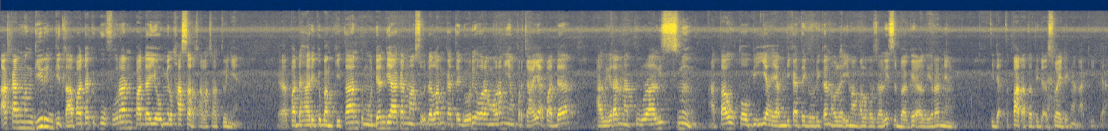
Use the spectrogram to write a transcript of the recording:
akan menggiring kita pada kekufuran pada yaumil hasar salah satunya. Ya, pada hari kebangkitan kemudian dia akan masuk dalam kategori orang-orang yang percaya pada aliran naturalisme atau tobiyah yang dikategorikan oleh Imam Al-Ghazali sebagai aliran yang tidak tepat atau tidak sesuai dengan akidah.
